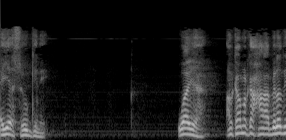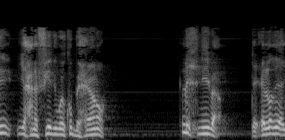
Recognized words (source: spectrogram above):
ayaa soo gelay. Waayaha halkaa markaa xanaabiladii iyo xanafiyadii way ku baxeenoo? Lixdiiba dee ciladii ay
